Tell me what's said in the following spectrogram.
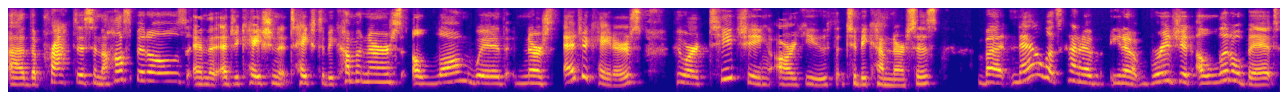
uh, the practice in the hospitals, and the education it takes to become a nurse, along with nurse educators who are teaching our youth to become nurses. But now let's kind of, you know, bridge it a little bit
